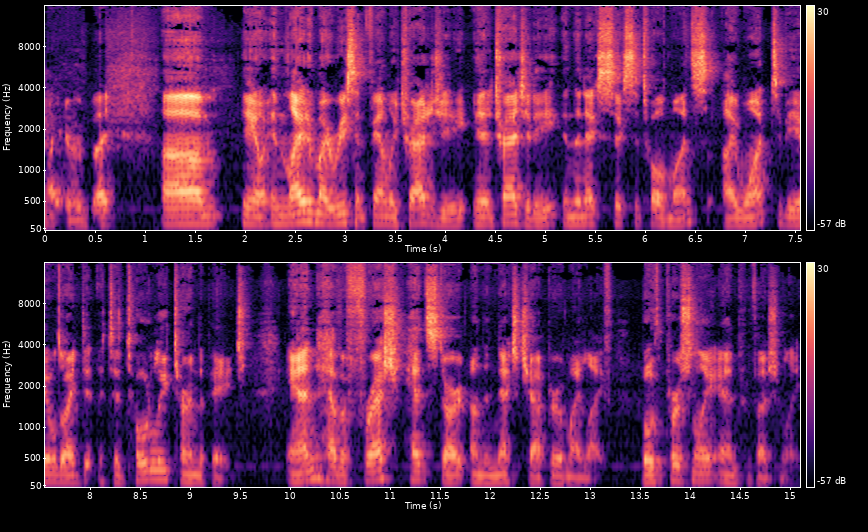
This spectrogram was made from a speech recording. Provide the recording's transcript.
uh, sure. But um, you know, in light of my recent family tragedy, uh, tragedy, in the next six to twelve months, I want to be able to to totally turn the page and have a fresh head start on the next chapter of my life, both personally and professionally.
